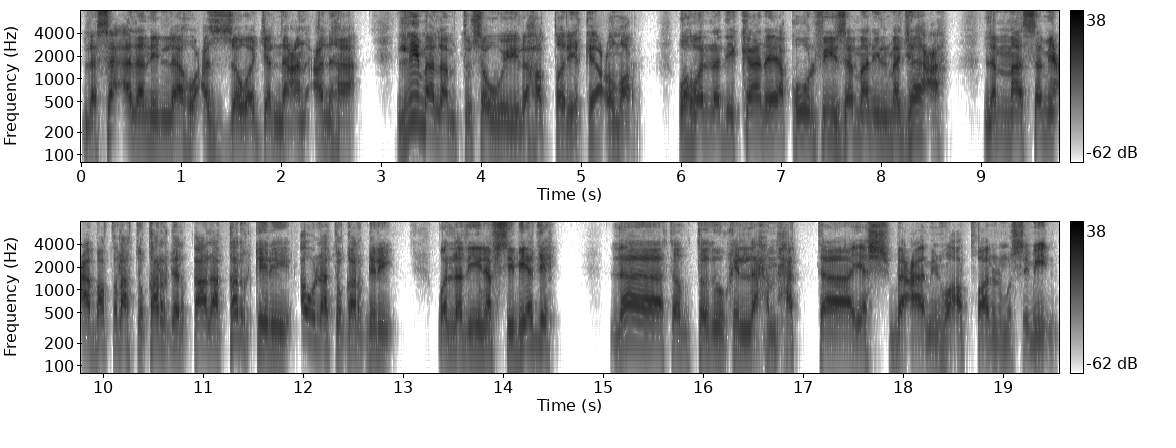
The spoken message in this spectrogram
لسألني الله عز وجل عن عنها لم لم تسوي لها الطريق يا عمر؟ وهو الذي كان يقول في زمن المجاعة لما سمع بطلة تقرقر قال قرقري أو لا تقرقري والذي نفسي بيده لا تذوق اللحم حتى يشبع منه أطفال المسلمين.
